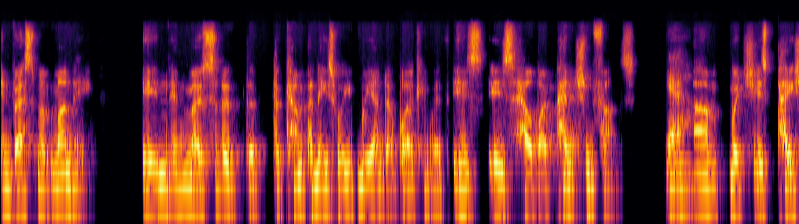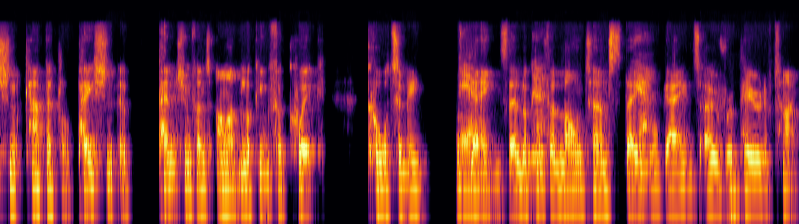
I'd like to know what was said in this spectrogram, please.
investment money in, in most of the, the, the companies we, we end up working with is is held by pension funds. Yeah. Um, which is patient capital. Patient uh, pension funds aren't looking for quick quarterly yeah. gains. They're looking for long term stable yeah. gains over a period of time.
